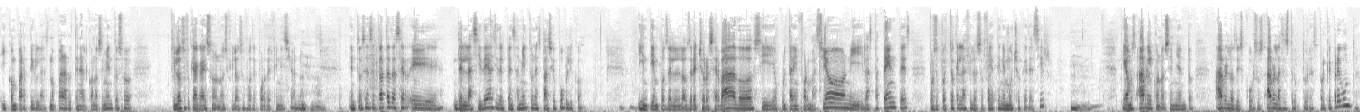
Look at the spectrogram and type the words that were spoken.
Y compartirlas, no para retener el conocimiento. Eso, filósofo que haga eso no es filósofo de por definición, ¿no? Entonces se trata de hacer eh, de las ideas y del pensamiento un espacio público. Y en tiempos de los derechos reservados y ocultar información y las patentes, por supuesto que la filosofía tiene mucho que decir. Digamos, abre el conocimiento abre los discursos, abre las estructuras, porque pregunta.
